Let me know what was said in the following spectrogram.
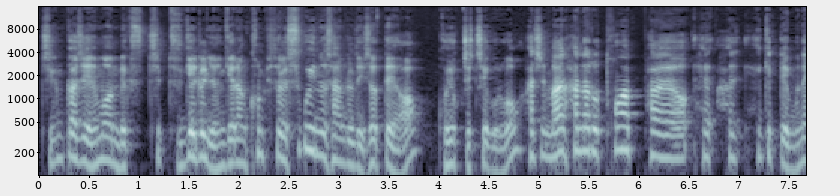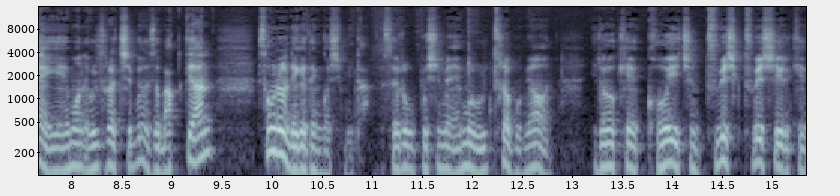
지금까지 M1 맥스 칩 두 개를 연결한 컴퓨터를 쓰고 있는 사람들도 있었대요. 고육지책으로. 하지만 하나로 통합하여 했기 때문에 이 M1 울트라 칩은 그래서 막대한 성능을 내게 된 것입니다. 그래서 여러분 보시면 M1 울트라 보면 이렇게 거의 지금 두 배씩 두 배씩 이렇게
